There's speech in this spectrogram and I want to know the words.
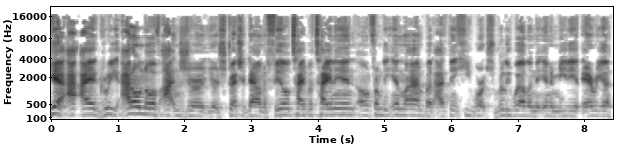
Yeah, I, I, agree. I don't know if Otton's your your stretch it down the field type of tight end um, from the inline, but I think he works really well in the intermediate area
